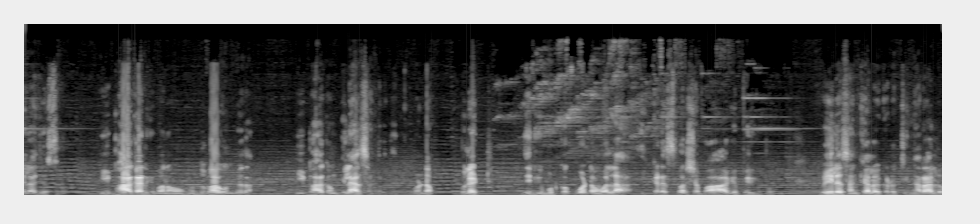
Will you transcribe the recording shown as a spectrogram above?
ఇలా చేస్తున్నాం. ఈ భాగానికి మనం ముందు భాగం ఉంది కదా? ఈ భాగం గ్లాన్స్ అంటారు దీనికి బుల్లెట్ దీనికి ముట్టుకోకపోవటం వల్ల ఇక్కడ స్పర్శ బాగా పెరిగిపోతుంది. వేల సంఖ్యలో ఇక్కడ వచ్చి నరాలు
